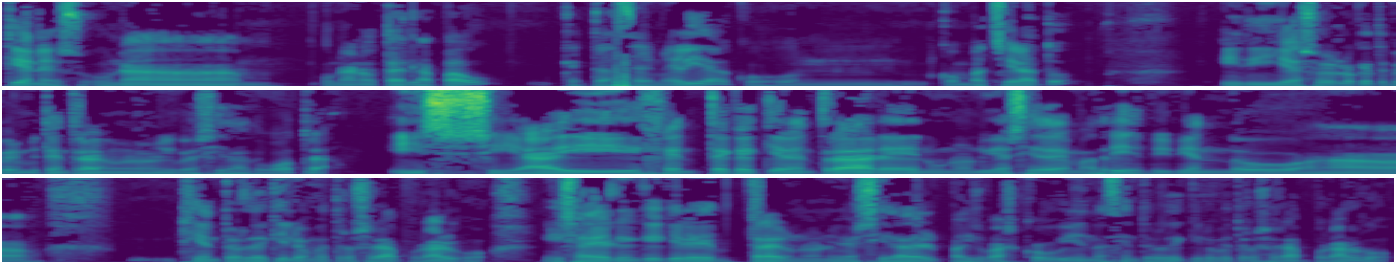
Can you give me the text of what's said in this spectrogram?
tienes una, una nota en la PAU que te hace media con, con bachillerato y eso es lo que te permite entrar en una universidad u otra. Y si hay gente que quiere entrar en una universidad de Madrid viviendo a cientos de kilómetros será por algo. Y si hay alguien que quiere entrar en una universidad del País Vasco viviendo a cientos de kilómetros será por algo.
